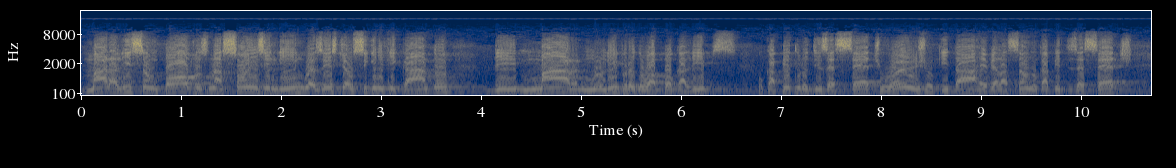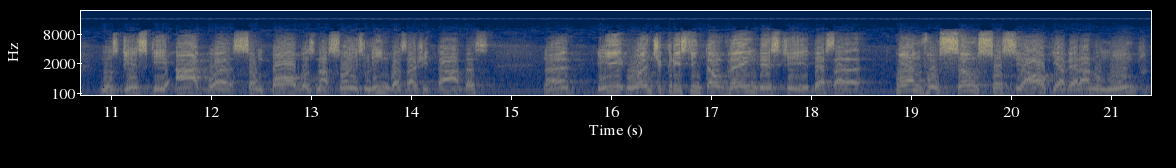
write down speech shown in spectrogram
mar ali são povos, nações e línguas, este é o significado de mar no livro do Apocalipse. O capítulo 17, o anjo que dá a revelação no capítulo 17, nos diz que águas são povos, nações, línguas agitadas. Né? E o anticristo então vem deste, dessa convulsão social que haverá no mundo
